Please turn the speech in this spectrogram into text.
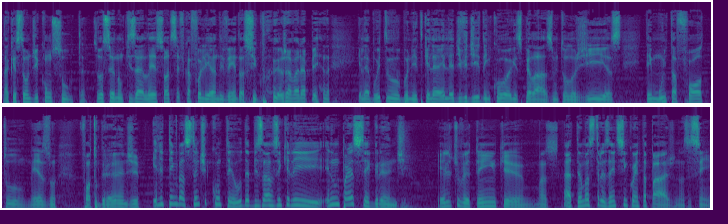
na questão de consulta. Se você não quiser ler, só de você ficar folheando e vendo as figuras já vale a pena. Ele é muito bonito, que ele é, ele é dividido em cores pelas mitologias, tem muita foto mesmo, foto grande. Ele tem bastante conteúdo, é bizarro assim que ele, ele não parece ser grande. Ele, deixa eu ver, tem o quê? Umas, é, tem umas 350 páginas, assim.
